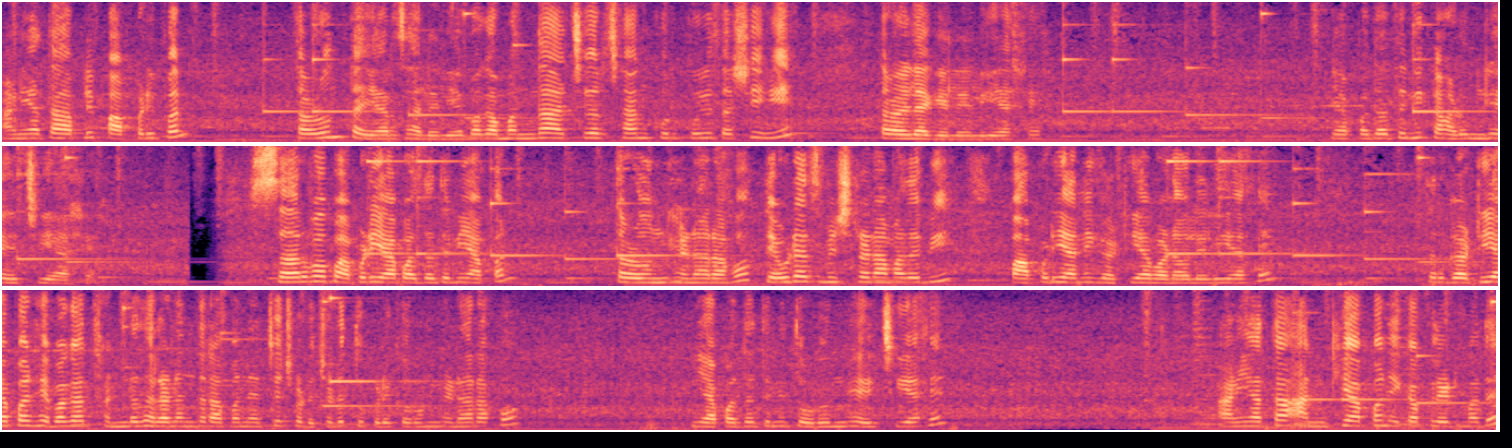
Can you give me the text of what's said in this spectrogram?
आणि आता आपली पापडी पण तळून तयार झालेली आहे. बघा मंद आचेवर छान कुरकुरीत अशी ही तळल्या गेलेली आहे. या पद्धतीने काढून घ्यायची आहे. सर्व पापडी या पद्धतीने आपण तळून घेणार आहोत. तेवढ्याच मिश्रणामध्ये मी पापडी आणि गठिया बनवलेली आहे. तर गठिया पण हे बघा थंड झाल्यानंतर आपण याचे छोटे छोटे तुकडे करून घेणार आहोत. या पद्धतीने तोडून घ्यायची आहे. आणि आता आणखी आपण एका प्लेटमध्ये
